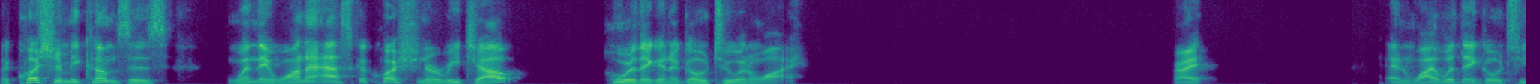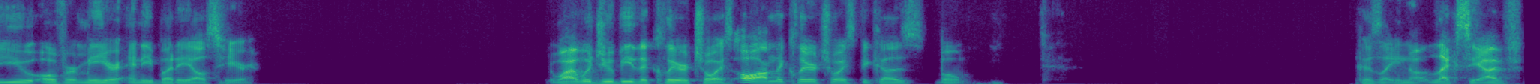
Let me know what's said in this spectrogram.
The question becomes is when they want to ask a question or reach out, who are they going to go to and why? Right? And why would they go to you over me or anybody else here? Why would you be the clear choice? Oh, I'm the clear choice because boom. Because like you know, Lexi, I've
